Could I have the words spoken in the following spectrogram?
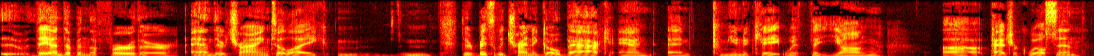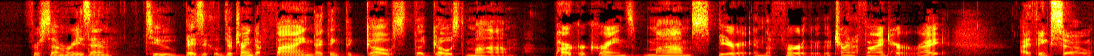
they end up in the further and they're trying to like they're basically trying to go back and and communicate with the young uh Patrick Wilson for some reason to basically they're trying to find I think the ghost the ghost mom Parker Crane's mom's spirit in the further they're trying to find her right I think so.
